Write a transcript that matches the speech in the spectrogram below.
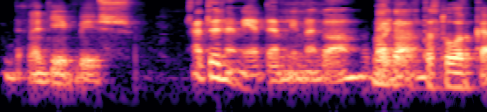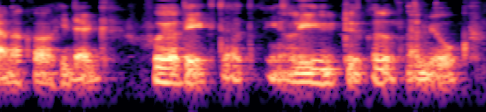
minden egyéb, és Hát ő nem érdemli meg a megárt vagyont. a torkának a hideg folyadék, tehát ilyen léhűtők azok nem jók.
